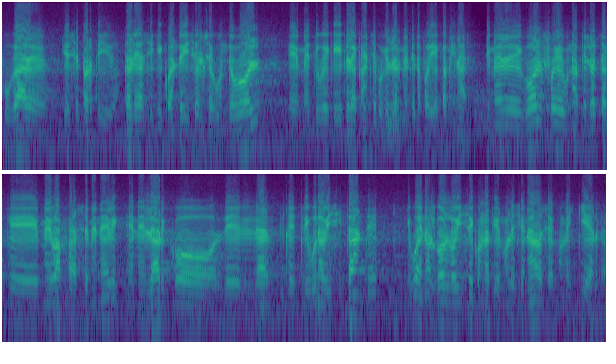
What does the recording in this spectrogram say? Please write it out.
jugar eh, ese partido. Tal es así que cuando hice el segundo gol, eh, me tuve que ir de la cancha porque realmente no podía caminar. El primer eh, gol fue una pelota que me baja Semenevic en el arco de la tribuna visitante y bueno, el gol lo hice con la pierna lesionada, o sea, con la izquierda.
